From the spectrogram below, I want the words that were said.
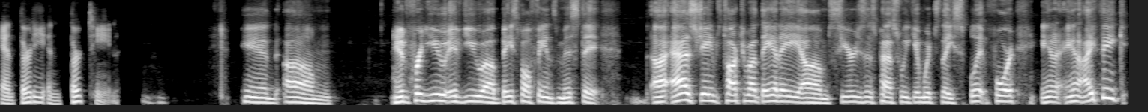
and 30 and 13. And um and for you if you uh baseball fans missed it uh, as James talked about, they had a um, series this past week in which they split four, and and I think,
